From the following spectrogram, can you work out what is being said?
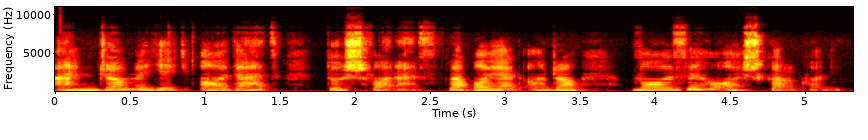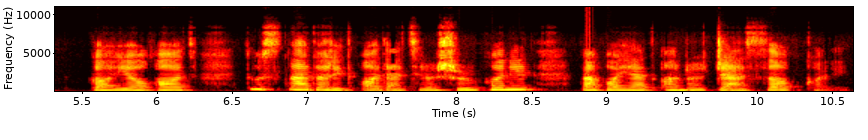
انجام یک عادت دشوار است و باید آن را واضح و آشکار کنید. گاهی اوقات دوست ندارید عادتی را شروع کنید و باید آن را جذاب کنید.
